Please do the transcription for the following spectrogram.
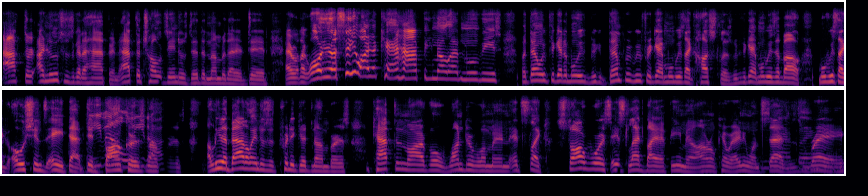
after I knew this was gonna happen. After Charlie's Angels did the number that it did, everyone's like, "Oh yeah, see why you can't have female-led movies." But then we forget movies. Then we forget movies like Hustlers. We forget movies about movies like Ocean's Eight that did Even bonkers Alita. numbers. Alita Battle Angels is pretty good numbers. Captain Marvel, Wonder Woman. It's like Star Wars is led by a female. I don't care what anyone says. It's Rey.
